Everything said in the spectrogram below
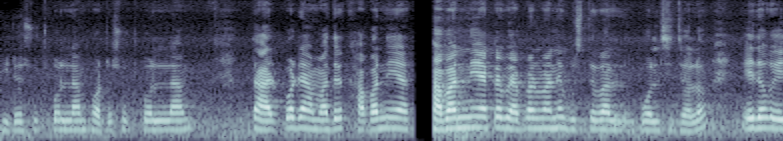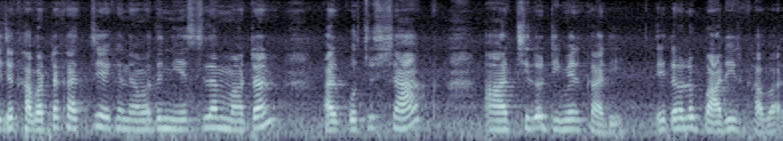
ভিডিও শ্যুট করলাম ফটো শ্যুট করলাম। তারপরে আমাদের খাবার নিয়ে খাবার নিয়ে একটা ব্যাপার মানে বুঝতে পার, বলছি, চলো। এই দেখো, এই যে খাবারটা খাচ্ছি, এখানে আমাদের নিয়ে এসেছিলাম মাটন আর কচুর শাক আর ছিল ডিমের কারি। এটা হলো বাড়ির খাবার।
